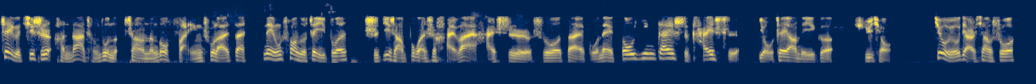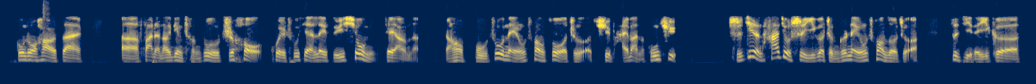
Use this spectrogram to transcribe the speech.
这个其实很大程度上能够反映出来，在内容创作这一端，实际上不管是海外还是说在国内，都应该是开始有这样的一个需求，就有点像说公众号在呃发展到一定程度之后，会出现类似于秀米这样的。然后辅助内容创作者去排版的工具，实际上它就是一个整个内容创作者自己的一个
